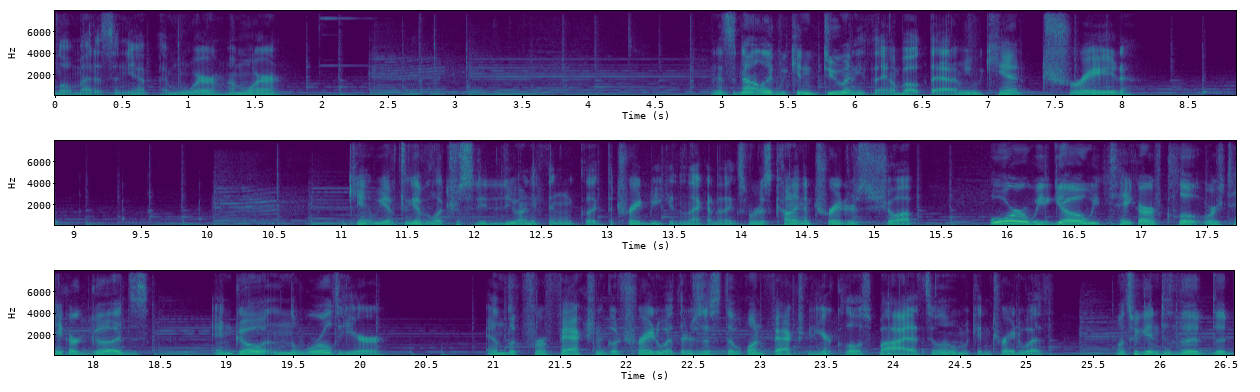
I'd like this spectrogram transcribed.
Low medicine, yep, I'm aware, I'm aware. And it's not like we can do anything about that. I mean, we can't trade. Can't we have to give electricity to do anything like the trade beacons and that kind of thing. So we're just counting on traders to show up Or we go, we take our clo or take our goods and go in the world here and look for a faction to go trade with. There's just the one faction here close by. That's the only one we can trade with. Once we get into the, the,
